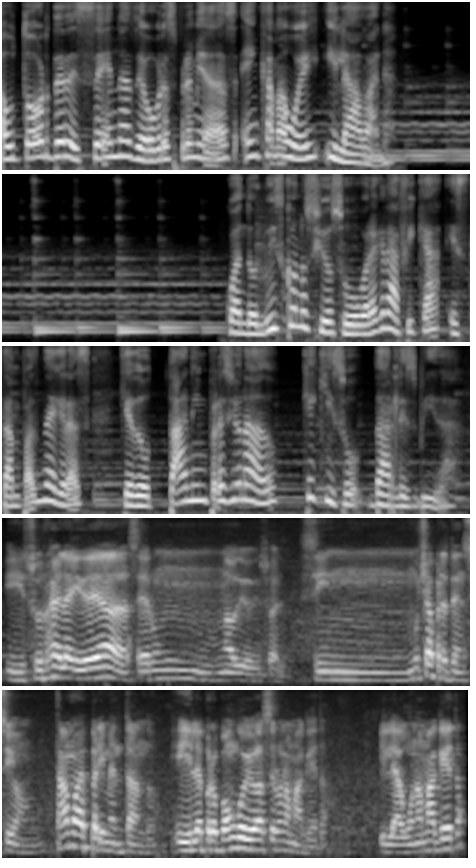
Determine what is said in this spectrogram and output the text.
autor de decenas de obras premiadas en Camagüey y La Habana. Cuando Luis conoció su obra gráfica, Estampas Negras, quedó tan impresionado que quiso darles vida. Y surge la idea de hacer un audiovisual, sin mucha pretensión. Estamos experimentando y le propongo yo hacer una maqueta y le hago una maqueta.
